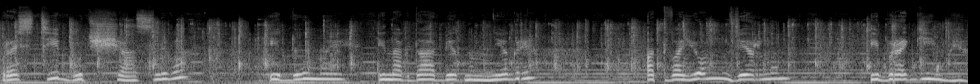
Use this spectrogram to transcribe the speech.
Прости, будь счастлива и думай иногда о бедном негре, о твоем верном Ибрагиме.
